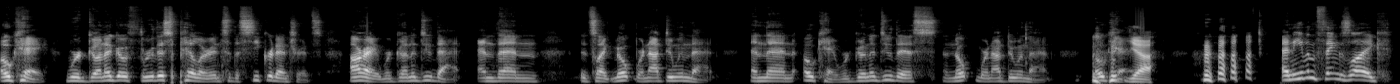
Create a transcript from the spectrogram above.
okay we're gonna go through this pillar into the secret entrance all right we're gonna do that and then it's like nope we're not doing that and then okay we're gonna do this and nope we're not doing that. Okay. Yeah, and even things like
